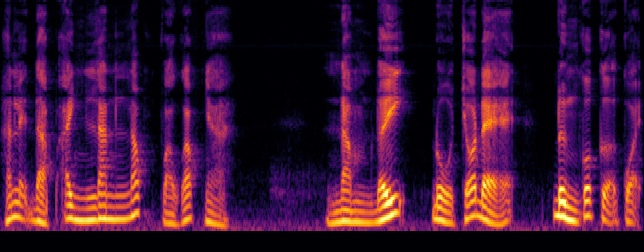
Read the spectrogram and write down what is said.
Hắn lại đạp anh lăn lóc vào góc nhà. Nằm đấy, đồ chó đẻ, đừng có cựa quậy.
